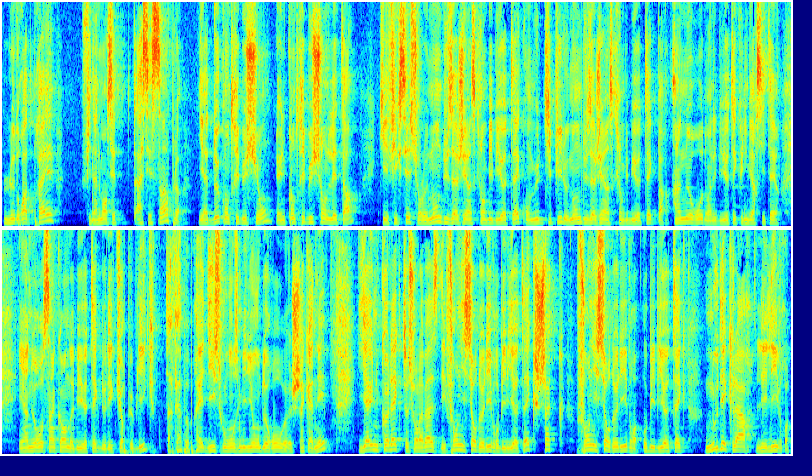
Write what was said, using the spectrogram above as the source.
Le droit de prêt, finalement, c'est assez simple. Il y a deux contributions. Il y a une contribution de l'État qui est fixé sur le nombre d'usagers inscrits en bibliothèque. On multiplie le nombre d'usagers inscrits en bibliothèque par 1 euro dans les bibliothèques universitaires et 1,50 euro dans les bibliothèques de lecture publique. Ça fait à peu près 10 ou 11 millions d'euros euh, chaque année. Il y a une collecte sur la base des fournisseurs de livres aux bibliothèques. Chaque fournisseur de livres aux bibliothèques nous déclare les livres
